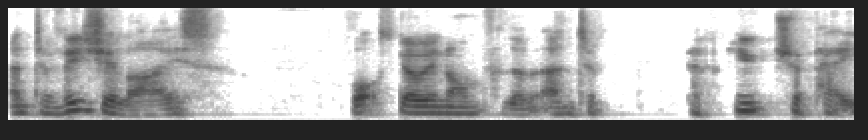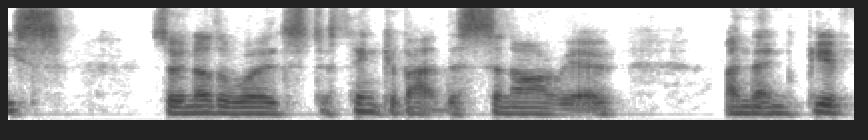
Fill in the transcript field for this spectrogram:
and to visualize what's going on for them and to a future pace. So, in other words, to think about this scenario and then give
